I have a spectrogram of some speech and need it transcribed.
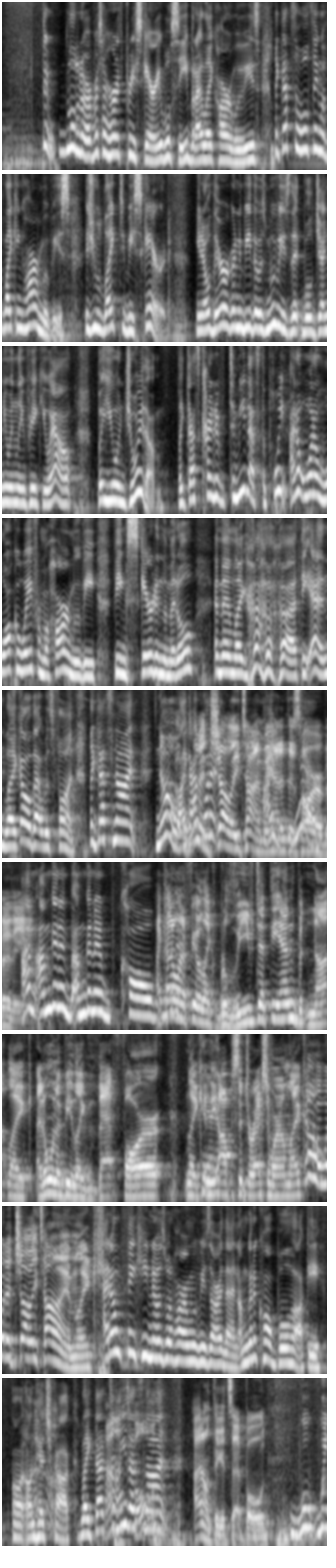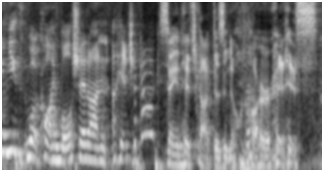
A little nervous. I heard it's pretty scary. We'll see, but I like horror movies. Like that's the whole thing with liking horror movies is you like to be scared. You know, there are going to be those movies that will genuinely freak you out, but you enjoy them. Like that's kind of to me that's the point. I don't want to walk away from a horror movie being scared in the middle and then like at the end like oh that was fun. Like that's not no. Oh, like I what I a want jolly time we had at this horror movie. I'm I'm gonna I'm gonna call. I kind of want to feel like relieved at the end, but not like I don't want to be like that far, like in the opposite direction where I'm like, oh, what a jolly time. Like, I don't think he knows what horror movies are. Then I'm gonna call bull hockey on, on ah. Hitchcock. Like that to Oh, me, that's that's not. I don't think it's that bold. Well, when you what calling bullshit on a Hitchcock? Saying Hitchcock doesn't know what horror is.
